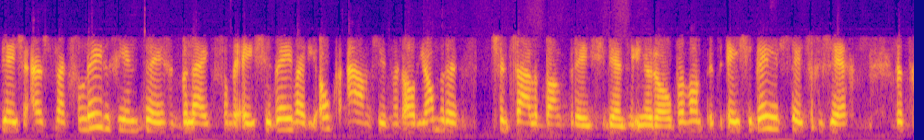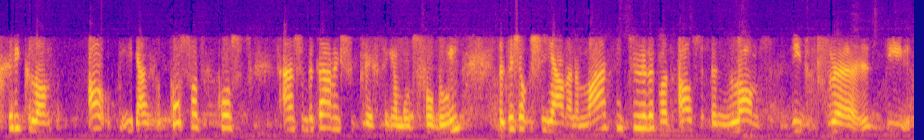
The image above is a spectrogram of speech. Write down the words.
deze uitspraak volledig in tegen het beleid van de ECB, waar die ook aan zit met al die andere centrale bankpresidenten in Europa. Want het ECB heeft steeds gezegd dat Griekenland, al, ja, kost wat het kost, aan zijn betalingsverplichtingen moet voldoen. Dat is ook een signaal naar de markt natuurlijk, want als een land die, uh, die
